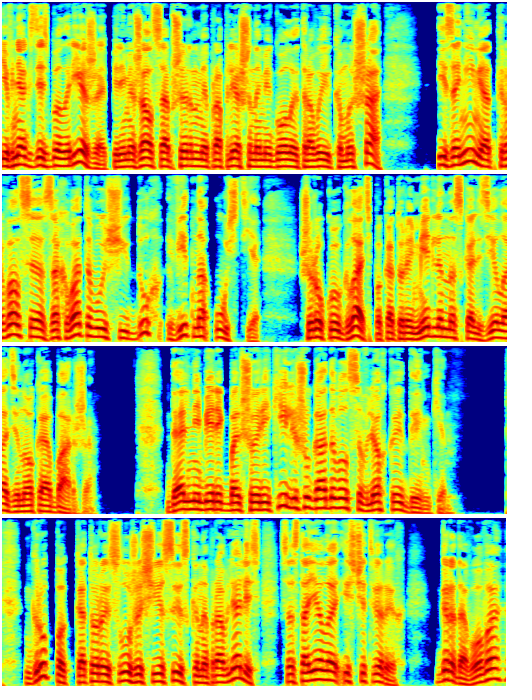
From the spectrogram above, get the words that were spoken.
Ивняк здесь был реже, перемежался обширными проплешинами голой травы и камыша, и за ними открывался захватывающий дух вид на устье, широкую гладь, по которой медленно скользила одинокая баржа. Дальний берег большой реки лишь угадывался в легкой дымке. Группа, к которой служащие сыска направлялись, состояла из четверых — городового,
